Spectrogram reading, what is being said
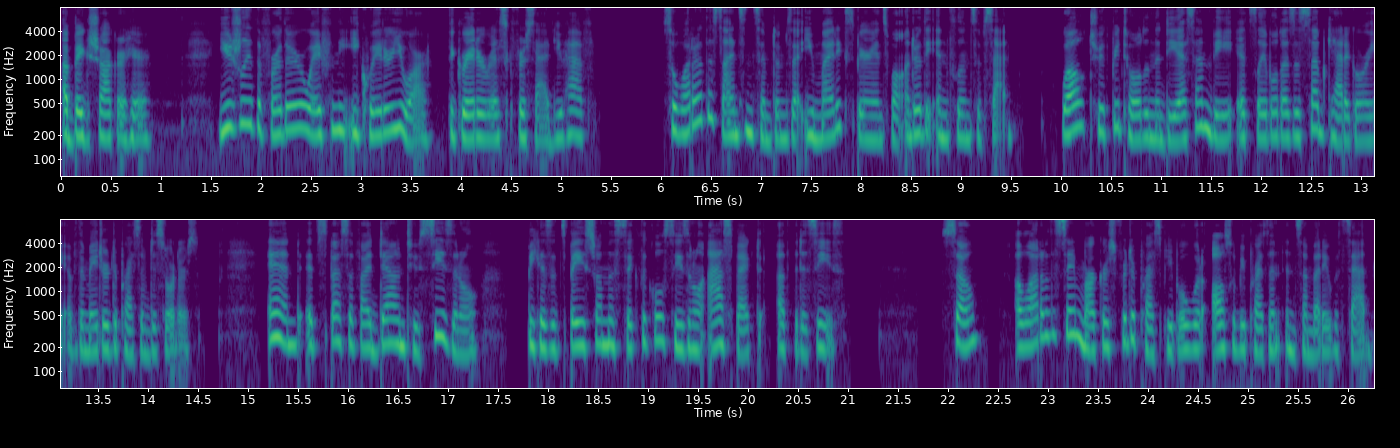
A big shocker here. Usually, the further away from the equator you are, the greater risk for SAD you have. So, what are the signs and symptoms that you might experience while under the influence of SAD? Well, truth be told, in the DSMV, it's labeled as a subcategory of the major depressive disorders. And it's specified down to seasonal, because it's based on the cyclical seasonal aspect of the disease. So, a lot of the same markers for depressed people would also be present in somebody with SAD.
